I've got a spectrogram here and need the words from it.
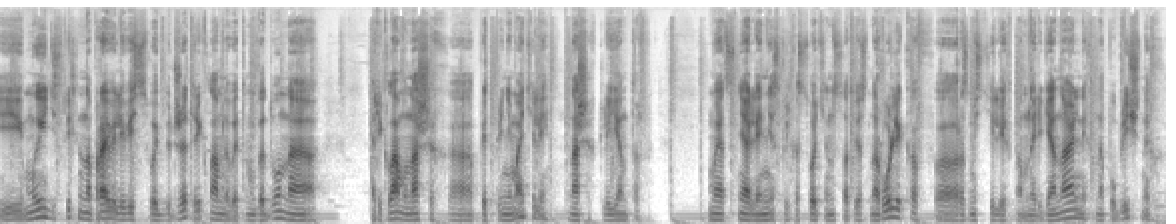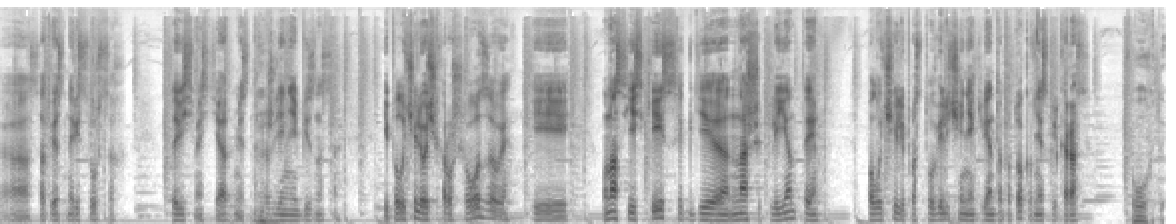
и мы действительно направили весь свой бюджет рекламный в этом году на рекламу наших э, предпринимателей, наших клиентов – мы отсняли несколько сотен, соответственно, роликов, э, разместили их там на региональных, на публичных, э, соответственно, ресурсах, в зависимости от местонахождения бизнеса. И получили очень хорошие отзывы. И у нас есть кейсы, где наши клиенты получили просто увеличение клиентопотока в несколько раз. Ух ты.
